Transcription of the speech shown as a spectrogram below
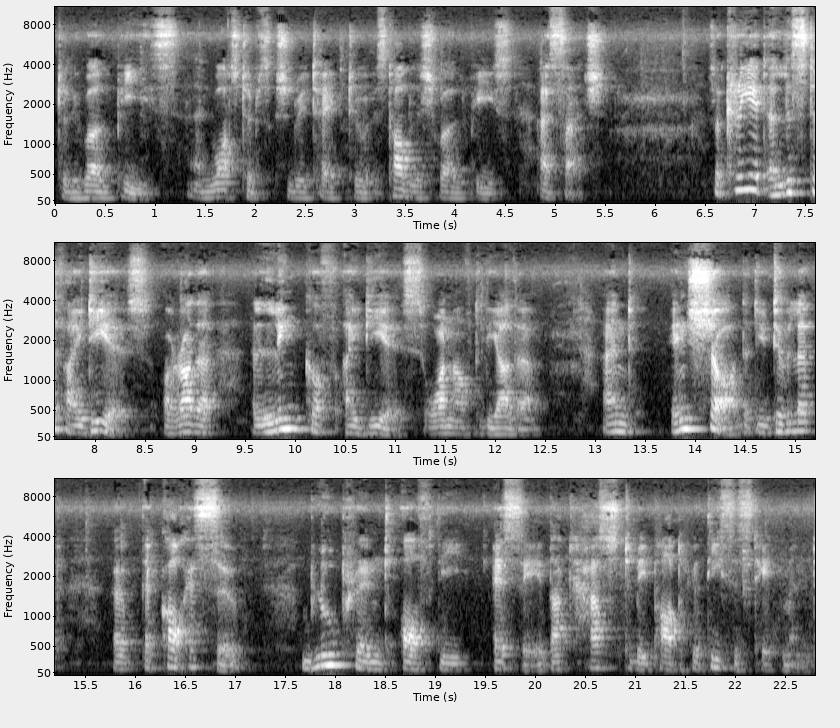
to the world peace? And what steps should we take to establish world peace as such? So create a list of ideas, or rather a link of ideas, one after the other, and ensure that you develop a, a cohesive blueprint of the essay that has to be part of your thesis statement.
